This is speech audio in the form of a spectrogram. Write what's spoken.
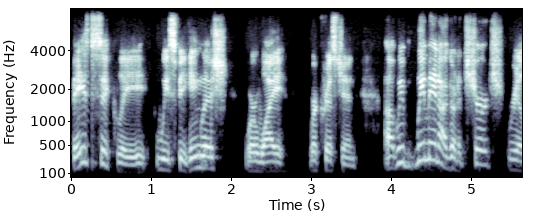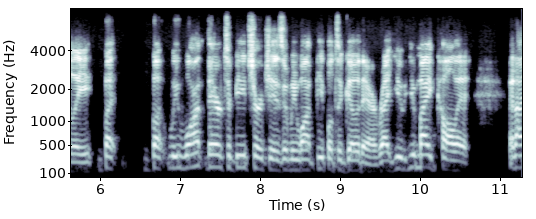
basically, we speak English, we're white, we're Christian. Uh, we we may not go to church really, but but we want there to be churches and we want people to go there, right? You you might call it, and I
